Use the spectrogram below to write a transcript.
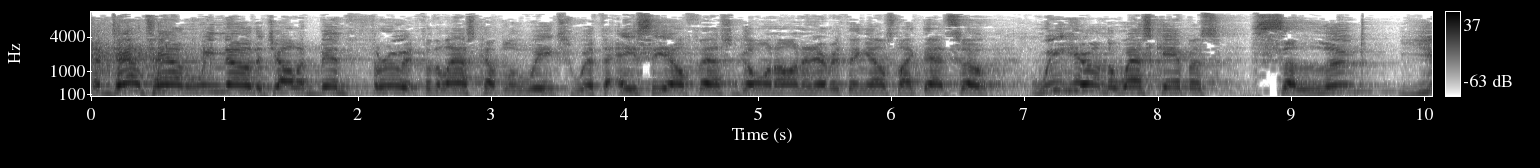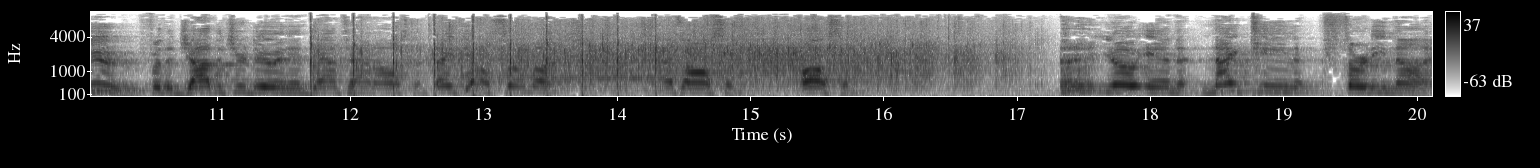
But downtown, we know that y'all have been through it for the last couple of weeks with the ACL Fest going on and everything else like that. So we here on the West Campus salute you for the job that you're doing in downtown Austin. Thank y'all so much. That's awesome. Awesome. you know, in 1939,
